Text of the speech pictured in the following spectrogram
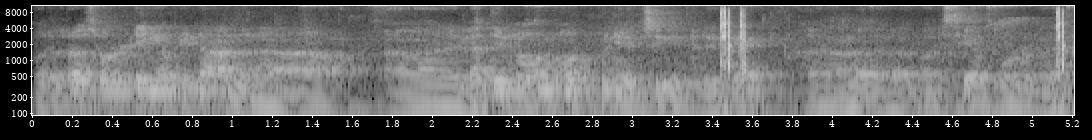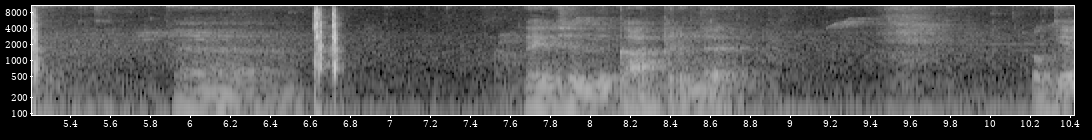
ஒரு தடவை சொல்லிட்டீங்க அப்படின்னா அந்த நான், எல்லாத்தையும் நோட் நோட் பண்ணி வச்சுக்கிட்டு இருக்கேன். அதனால் வரிசையாக போடுவேன் தயவு செஞ்சு காத்துருங்க ஓகே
